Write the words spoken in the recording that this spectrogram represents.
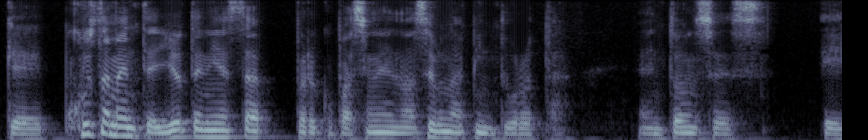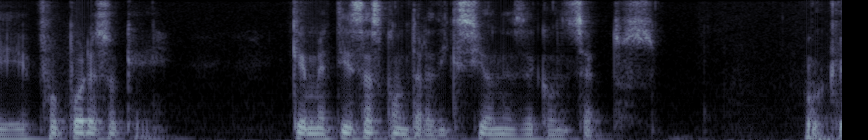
Que justamente yo tenía esta preocupación de no hacer una pinturota. Entonces eh, fue por eso que metí esas contradicciones de conceptos. Ok.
